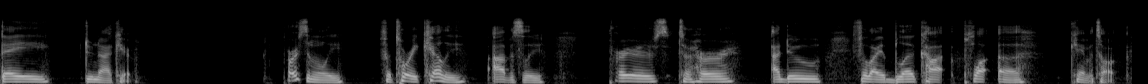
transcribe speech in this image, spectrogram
they do not care. Personally, for Tori Kelly, obviously, prayers to her. I do feel like blood clot, plot, uh, can't even talk.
